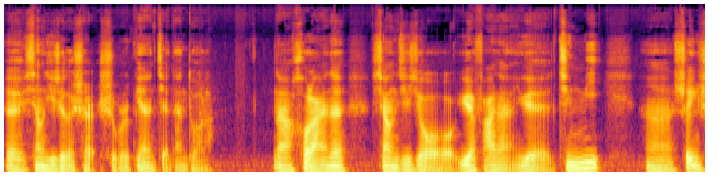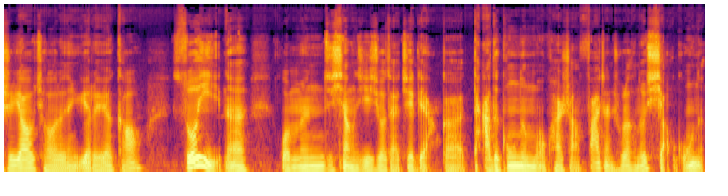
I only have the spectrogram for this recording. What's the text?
呃，相机这个事儿是不是变得简单多了？那后来呢，相机就越发展越精密，嗯，摄影师要求的越来越高，所以呢，我们相机就在这两个大的功能模块上发展出了很多小功能，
